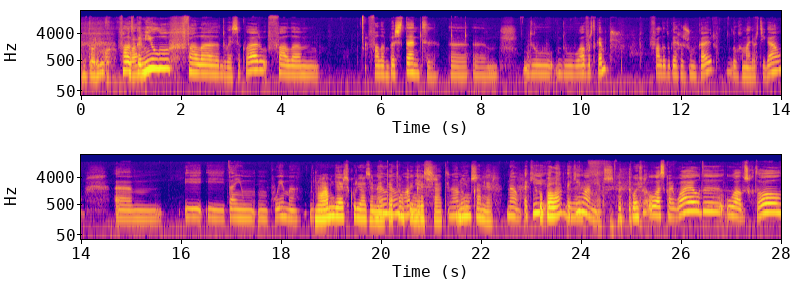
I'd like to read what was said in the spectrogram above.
Vitor Hugo, fala claro. do Camilo, fala do Essa Claro, fala, fala bastante uh, um, do, do Álvaro de Campos, fala do Guerra Junqueiro, do Ramalho Ortigão. Um, e, e tem um, um poema. Não há mulheres, curiosamente, não, é tão que engraçado. Não há Nunca há mulheres. Não, aqui, aqui, lá, aqui não há mulheres. Pois. O Oscar Wilde, o Alves Redol,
